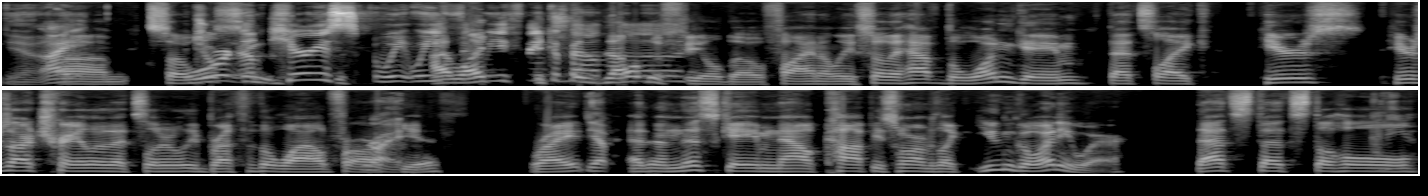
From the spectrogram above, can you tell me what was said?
Yeah. I um, so we'll Jordan, I'm curious. We we, I like we think about the Zelda the, feel though. Finally, so they have the one game that's like here's here's our trailer that's literally Breath of the Wild for Right. Arceus, right? Yep. And then this game now copies Swarms like you can go anywhere. That's that's the whole.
